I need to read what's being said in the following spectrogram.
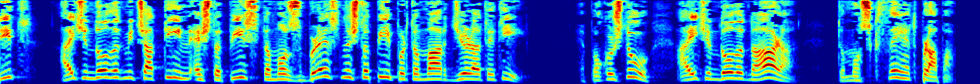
ditë, ai që ndodhet mbi çatinë e shtëpisë të mos zbresë në shtëpi për të marrë gjërat e tij. E po kështu, ai që ndodhet në ara, të mos kthehet prapa.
